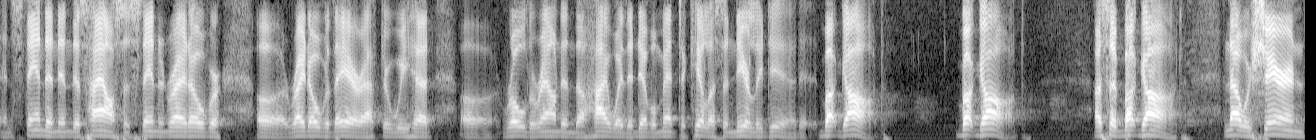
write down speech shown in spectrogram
and standing in this house and standing right over, right over there after we had uh, rolled around in the highway the devil meant to kill us and nearly did. But God. But God. I said, but God. And I was sharing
